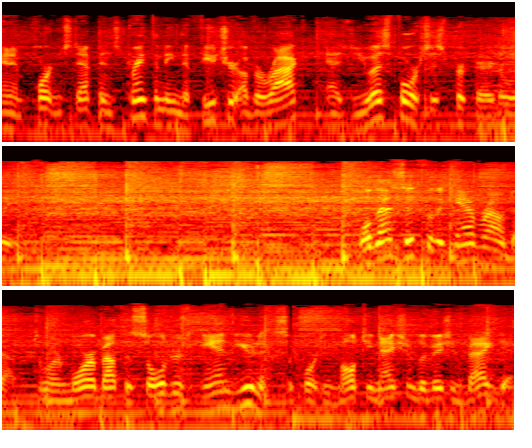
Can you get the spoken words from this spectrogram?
an important step in strengthening the future of Iraq as U.S. forces prepare to leave. Well, that's it for the CAV Roundup. To learn more about the soldiers and units supporting Multinational Division Baghdad,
